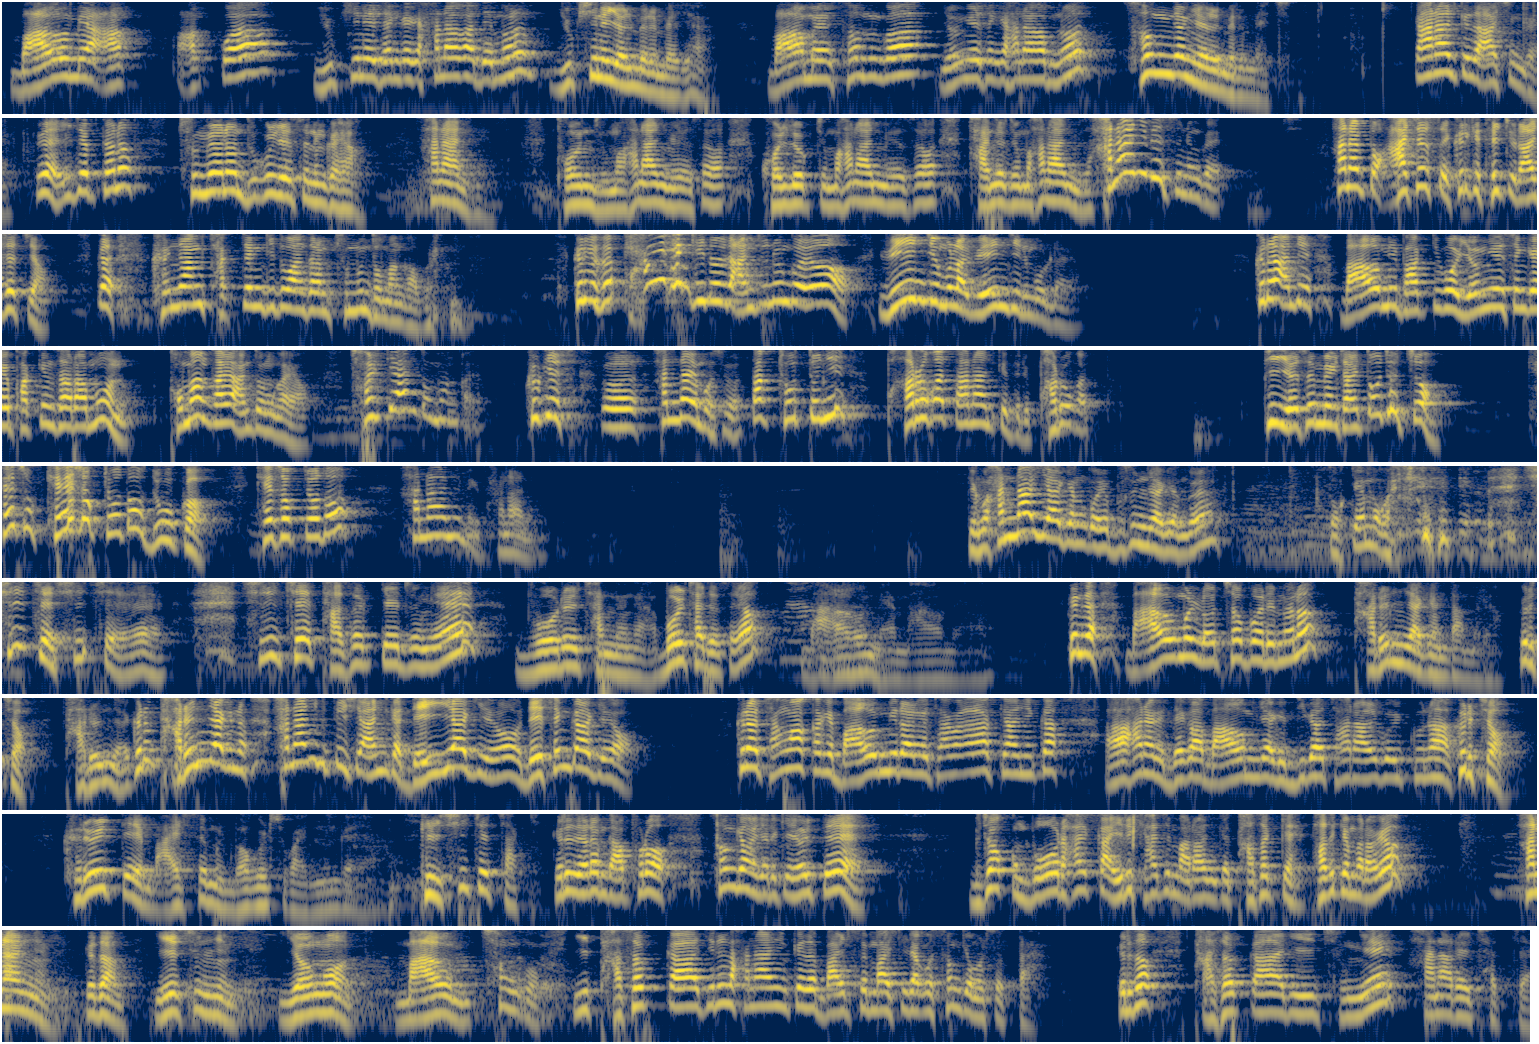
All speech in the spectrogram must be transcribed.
마음의 악, 악과 육신의 생각이 하나가 되면 육신의 열매를 맺어요. 마음의 선과 영의 생각이 하나가 되면 성령의 열매를 맺지. 하나님께서 아신 거예요. 왜? 이제부터는 주면은 누굴 위해 쓰는 거야? 하나님 위해서. 돈 주면 하나님 위해서, 권력 주면 하나님 위해서, 자녀 주면 하나님 위해서. 하나님 위해 쓰는 거예요. 하나님 또 아셨어요. 그렇게 될 줄 아셨죠? 그러니까 그냥 작전 기도한 사람 주문 도망가 버려. 그러니까 그 평생 기도해도 안 주는 거예요. 왜인지 몰라, 왜인지를 몰라요. 그러나 이제 마음이 바뀌고 영의 생각이 바뀐 사람은 도망가요, 안 도망가요? 절대 안 도망가요. 그게 어, 한나의 모습이에요. 딱 줬더니 바로 갔다 하나님께 드려 바로 갔다. 뒤 여섯 명 장이 또 줬죠. 계속 계속 줘도 누구 거? 계속 줘도 하나님의 하나님. 지금 한나 이야기한 거예요. 무슨 이야기한 거예요? 또 깨먹었지. 실체, 실체. 실체 다섯 개 중에 뭐를 찾느냐? 뭘 찾았어요? 마음에, 마음에. 그러니까 마음을 놓쳐버리면 다른 이야기 한단 말이에요. 그렇죠? 다른 이야기. 그럼 다른 이야기는 하나님의 뜻이 아니니까 내 이야기예요. 내 생각이에요. 그러나 정확하게 마음이라는 걸 정확히 하니까 아 하나님 내가 마음 이야기 네가 잘 알고 있구나. 그렇죠? 그럴 때 말씀을 먹을 수가 있는 거예요. 그 실제 찾기. 그래서 여러분들 앞으로 성경을 이렇게 열 때 무조건 뭘 할까 이렇게 하지 말라니까 다섯 개. 다섯 개 뭐라고요? 하나님, 그다음 예수님, 영혼, 마음, 천국. 이 다섯 가지를 하나님께서 말씀하시려고 성경을 썼다. 그래서 다섯 가지 중에 하나를 찾자.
